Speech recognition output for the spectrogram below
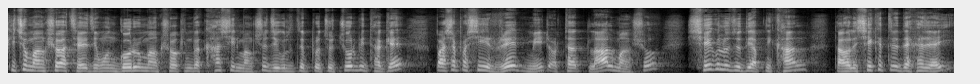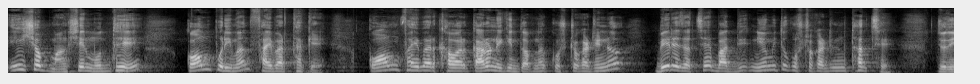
কিছু মাংস আছে, যেমন গরুর মাংস কিংবা খাসির মাংস, যেগুলোতে প্রচুর চর্বি থাকে। পাশাপাশি রেড মিট, অর্থাৎ লাল মাংস, সেগুলো যদি আপনি খান, তাহলে সেক্ষেত্রে দেখা যায় এই সব মাংসের মধ্যে কম পরিমাণ ফাইবার থাকে। কম ফাইবার খাওয়ার কারণে কিন্তু আপনার কোষ্ঠকাঠিন্য বেড়ে যাচ্ছে বা নিয়মিত কোষ্ঠকাঠিন্য থাকছে। যদি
